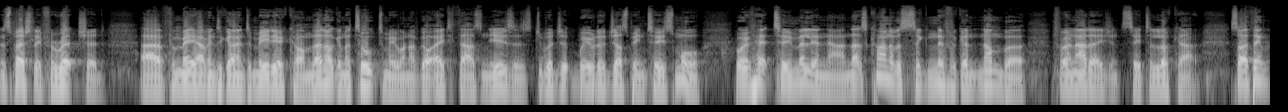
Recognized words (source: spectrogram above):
especially for Richard. Uh, for me, having to go into MediaCom, they're not going to talk to me when I've got 80,000 users. We would have just been too small. But we've hit 2 million now, and that's kind of a significant number for an ad agency to look at. So I think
